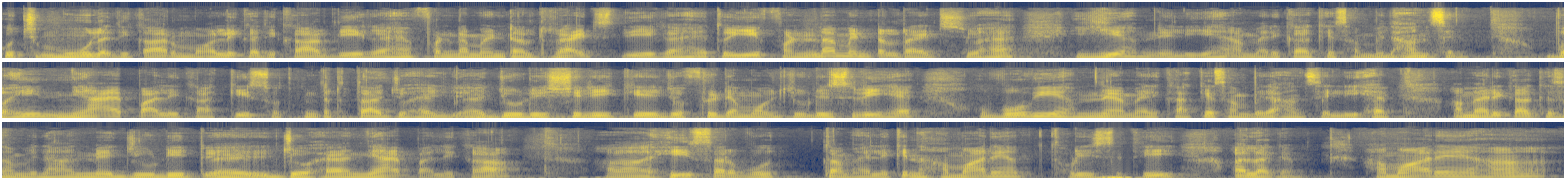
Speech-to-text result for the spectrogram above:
कुछ मूल अधिकार, मौलिक अधिकार दिए गए हैं फंडामेंटल राइट्स दिए गए हैं। तो ये फंडामेंटल राइट्स जो है, ये हमने लिए हैं अमेरिका के संविधान से। वहीं न्यायपालिका की स्वतंत्रता जो है जुडिशरी की जो फ्रीडम ऑफ़ जुडिशरी है, वो भी हमने अमेरिका के संविधान से ली है। अमेरिका के संविधान में जुडी जो है, न्यायपालिका ही सर्वोत्तम है, लेकिन हमारे यहाँ थोड़ी स्थिति अलग है। हमारे यहाँ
